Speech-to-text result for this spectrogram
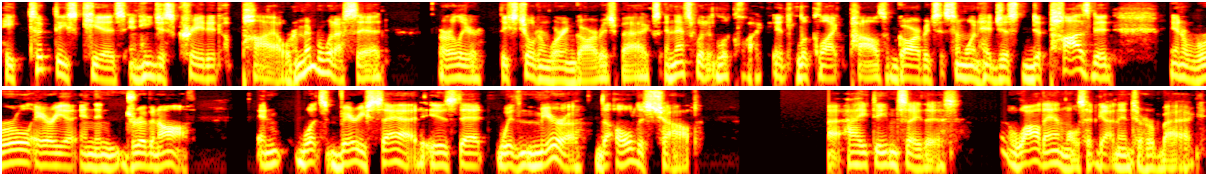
He took these kids and he just created a pile. Remember what I said? earlier, these children were in garbage bags. And that's what it looked like. It looked like piles of garbage that someone had just deposited in a rural area and then driven off. And what's very sad is that with Merah, the oldest child, I, hate to even say this, wild animals had gotten into her bag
